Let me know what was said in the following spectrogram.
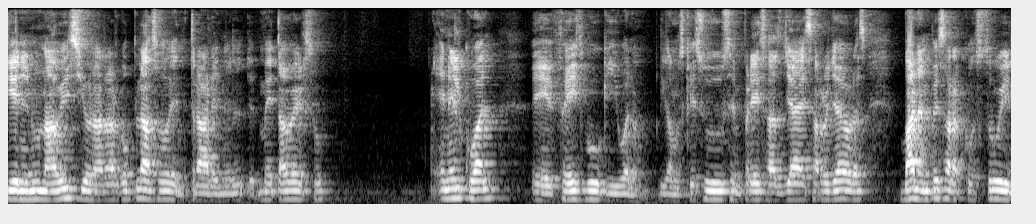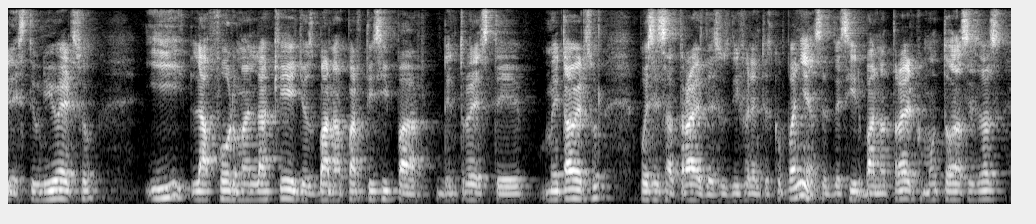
tienen una visión a largo plazo de entrar en el metaverso, en el cual eh, Facebook y bueno, digamos que sus empresas ya desarrolladoras van a empezar a construir este universo y la forma en la que ellos van a participar dentro de este metaverso pues es a través de sus diferentes compañías, es decir, van a traer como todas esas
